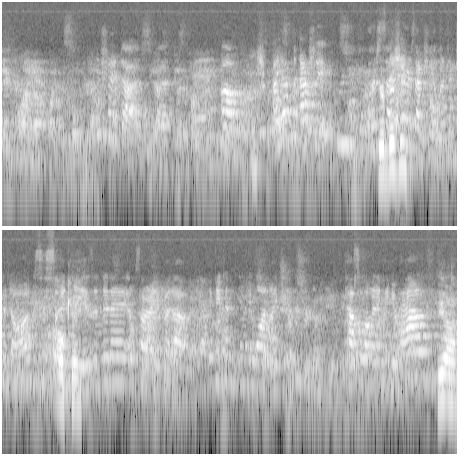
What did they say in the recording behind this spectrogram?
I'm sure it does, but, um, I have to actually, our You're busy? senator is actually allergic to dogs, so Okay. he isn't today, I'm sorry, but, uh, if you can, if you want, I can pass along anything you have. Yeah.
